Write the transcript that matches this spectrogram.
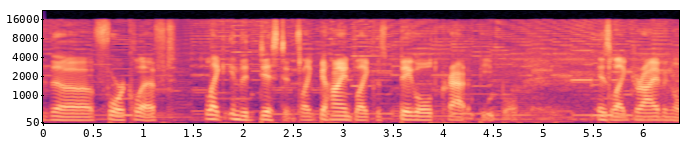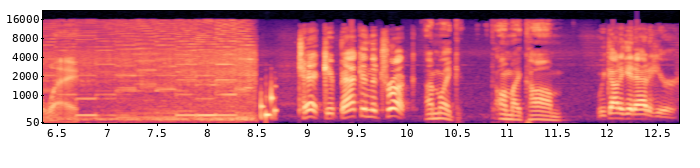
the forklift like in the distance like behind like this big old crowd of people is like driving away Tech, get back in the truck. I'm like on my comm. We got to get out of here.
